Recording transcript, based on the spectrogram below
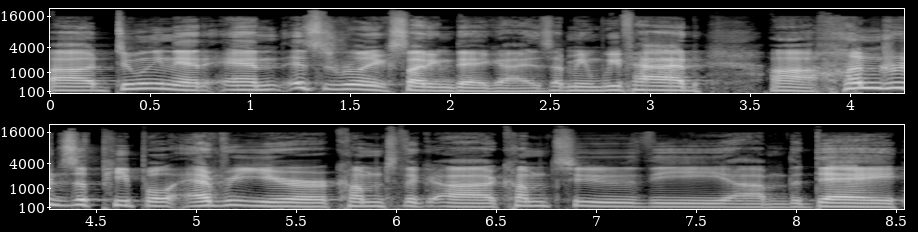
uh, doing it, and it's a really exciting day, guys. I mean, we've had uh, hundreds of people every year come to the uh, come to the um, the day,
